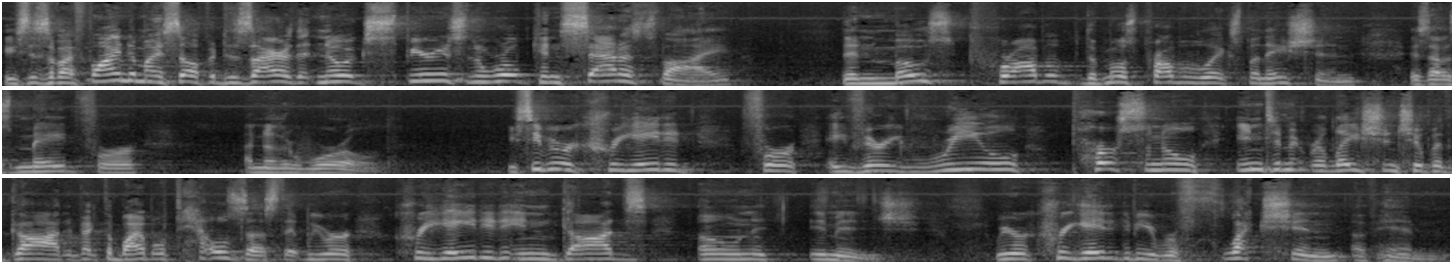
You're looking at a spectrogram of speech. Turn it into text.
He says, if I find in myself a desire that no experience in the world can satisfy, then most prob- the most probable explanation is I was made for another world. You see, we were created for a very real, personal, intimate relationship with God. In fact, the Bible tells us that we were created in God's own image. We were created to be a reflection of Him.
